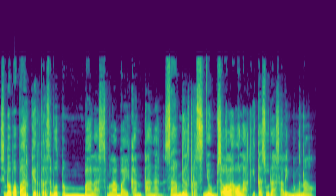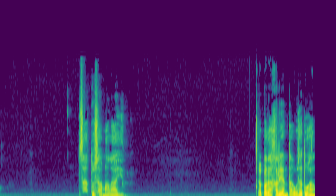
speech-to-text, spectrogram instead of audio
Si bapak parkir tersebut membalas melambaikan tangan sambil tersenyum seolah-olah kita sudah saling mengenal satu sama lain. Apakah kalian tahu satu hal?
